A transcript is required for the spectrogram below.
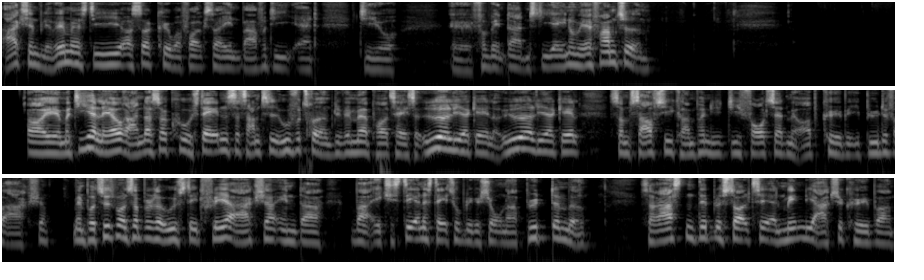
aktien bliver ved med at stige, og så køber folk så ind bare fordi, at de jo øh, forventer, at den stiger endnu mere i fremtiden. Og øh, med de her lave renter, så kunne staten så samtidig ufortrødent blive ved med at påtage sig yderligere gæld og yderligere gæld, som South Sea Company de fortsatte med at opkøbe i bytte for aktier. Men på et tidspunkt så blev der udstedt flere aktier, end der var eksisterende statsobligationer at bytte dem med. Så resten det blev solgt til almindelige aktiekøbere,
